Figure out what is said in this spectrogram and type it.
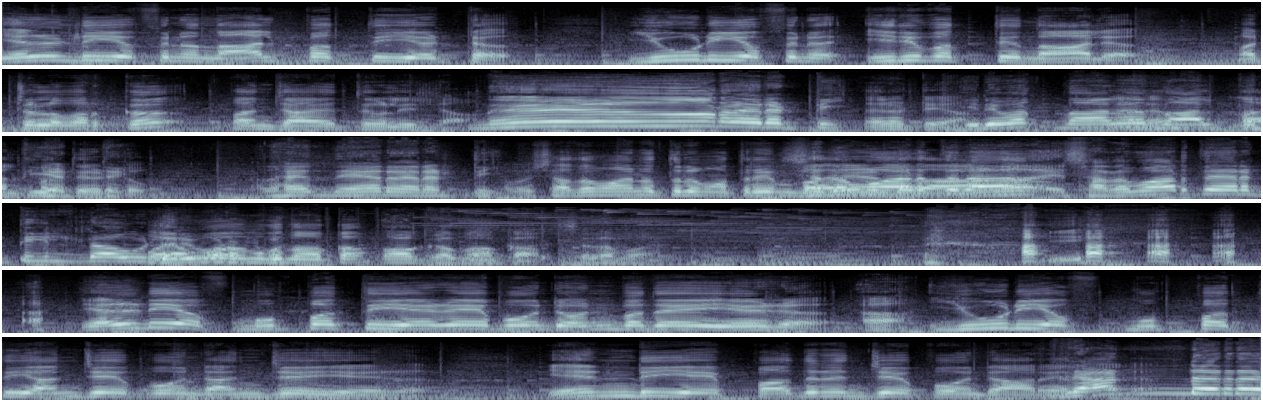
എൽ ഡി എഫിന് നാൽപ്പത്തിയെട്ട് യു ഡി എഫിന് ഇരുപത്തിനാല് മറ്റുള്ളവർക്ക് പഞ്ചായത്തുകളില്ല നേരെ ഇരട്ടി ഇരട്ടിയാണ്. ഇരുപത്തിനാല് നാല് നാൽപ്പത്തി എട്ട് നാൽപ്പത്തിയെട്ടും. അതായത് നേരെ ഇരട്ടി അപ്പൊ ശതമാനത്തിലും അത്രയും ശതമാനത്തിൽ. ശതമാനത്തെ ഇരട്ടി ഉണ്ടാവില്ല വരുമ്പോൾ നമുക്ക്. നോക്കാം നോക്കാം. നോക്കാം ശതമാനം എൽ ഡി എഫ് മുപ്പത്തി ഏഴ് പോയിന്റ് ഒൻപത് ഏഴ് യു ഡി എഫ് മുപ്പത്തി അഞ്ച് പോയിന്റ് അഞ്ച് ഏഴ് എൻ ഡി എ പതിനഞ്ച് പോയിന്റ് ആറ് രണ്ടര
